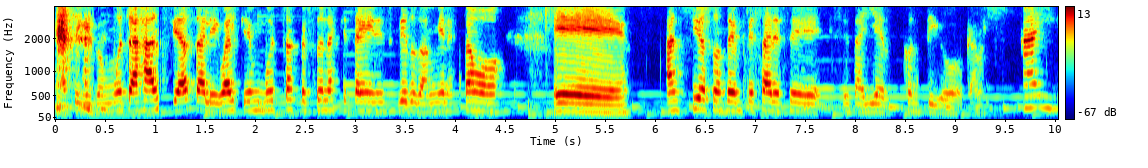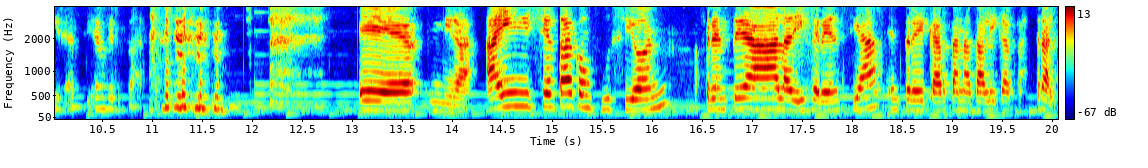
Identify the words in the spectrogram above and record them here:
Así que con muchas ansias, al igual que muchas personas que se han inscrito, también estamos eh, ansiosos de empezar ese, taller contigo, Camila. Ay, gracias, verdad. Eh, mira, hay cierta confusión frente a la diferencia entre carta natal y carta astral.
